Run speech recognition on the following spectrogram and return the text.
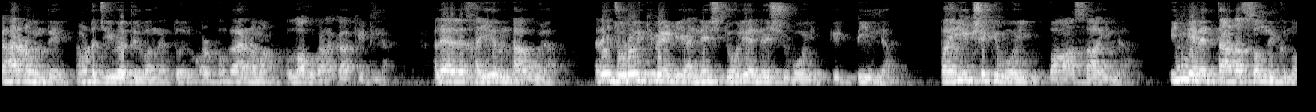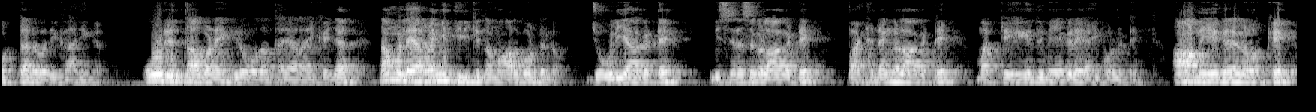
കാരണം എന്തേ നമ്മുടെ ജീവിതത്തിൽ വന്ന എന്തോ ഒരു കുഴപ്പം കാരണമാണ്. അള്ളാഹു കണക്കാക്കിയിട്ടില്ല. അല്ലെ? അതിൽ ഹൈർ ഉണ്ടാവൂല. അല്ലെ? ജോലിക്ക് വേണ്ടി അന്വേഷിച്ച് ജോലി അന്വേഷിച്ചു പോയി കിട്ടിയില്ല. പരീക്ഷയ്ക്ക് പോയി പാസ്സായില്ല. ഇങ്ങനെ തടസ്സം നിൽക്കുന്ന ഒട്ടനവധി കാര്യങ്ങൾ. ഒരു തവണയെങ്കിലും ഓതാൻ തയ്യാറായി കഴിഞ്ഞാൽ നമ്മൾ ഇറങ്ങിത്തിരിക്കുന്ന മാർഗം ഉണ്ടല്ലോ. ജോലിയാകട്ടെ ബിസിനസ്സുകളാകട്ടെ പഠനങ്ങളാകട്ടെ മറ്റേത് മേഖലയായിക്കൊള്ളട്ടെ. ആ മേഖലകളൊക്കെ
